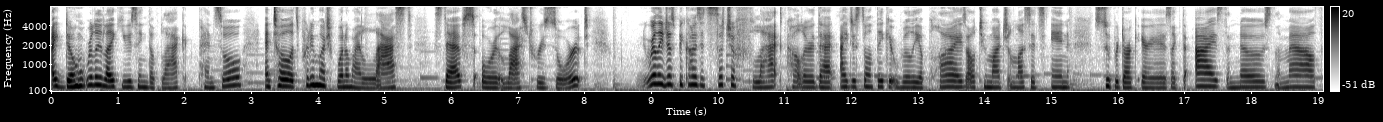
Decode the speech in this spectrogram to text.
I don't really like using the black pencil until it's pretty much one of my last steps or last resort really just because it's such a flat color that I just don't think it really applies all too much unless it's in super dark areas like the eyes, the nose, the mouth,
